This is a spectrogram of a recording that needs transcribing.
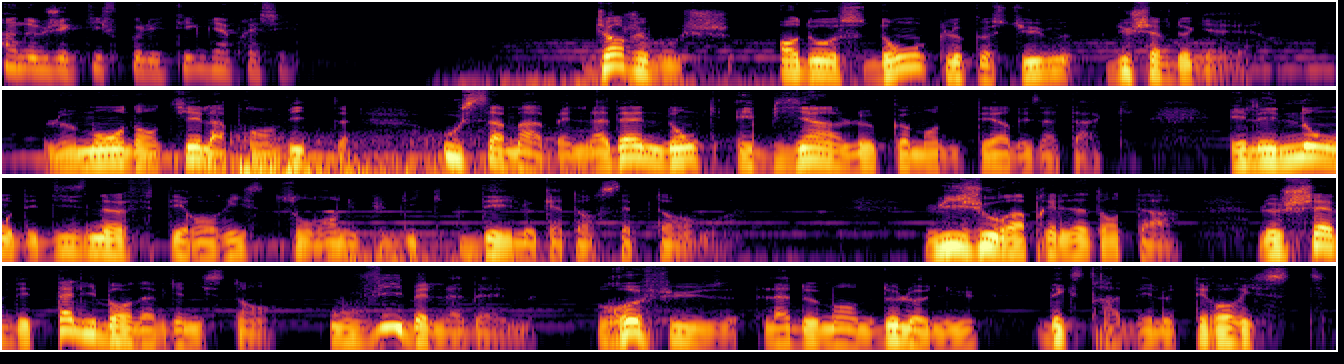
un objectif politique bien précis. George Bush endosse donc le costume du chef de guerre. Le monde entier l'apprend vite. Oussama Ben Laden, donc, est bien le commanditaire des attaques. Et les noms des 19 terroristes sont rendus publics dès le 14 septembre. Huit jours après les attentats, le chef des talibans d'Afghanistan, où vit Ben Laden, refuse la demande de l'ONU d'extrader le terroriste.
